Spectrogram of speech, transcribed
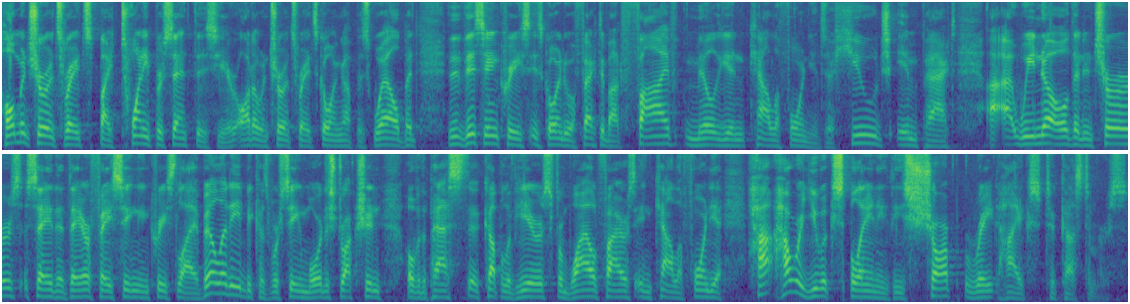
home insurance rates by 20% this year. Auto insurance rates going up as well. But th- this increase is going to affect about 5 million Californians, a huge impact. Uh, we know that insurers say that they are facing increased liability because we're seeing more destruction over the past uh, couple of years from wildfires in California. How, how are you explaining these sharp rate hikes to customers?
